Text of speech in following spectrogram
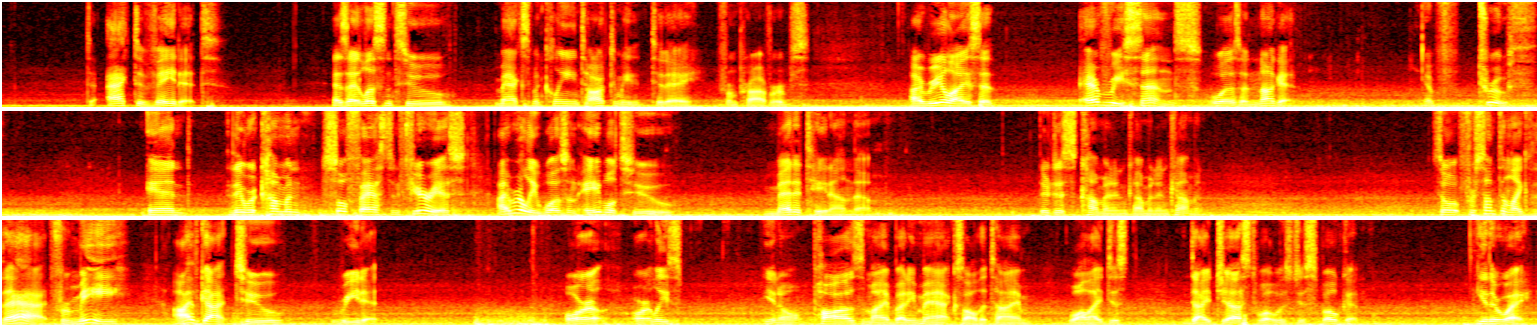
to activate it. As I listened to Max McLean talk to me today from Proverbs, I realized that every sentence was a nugget of truth. And they were coming so fast and furious, I really wasn't able to meditate on them. They're just coming and coming and coming. So, for something like that, for me, I've got to read it. Or, or at least you know, pause my buddy Max all the time while I just digest what was just spoken. Either way,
